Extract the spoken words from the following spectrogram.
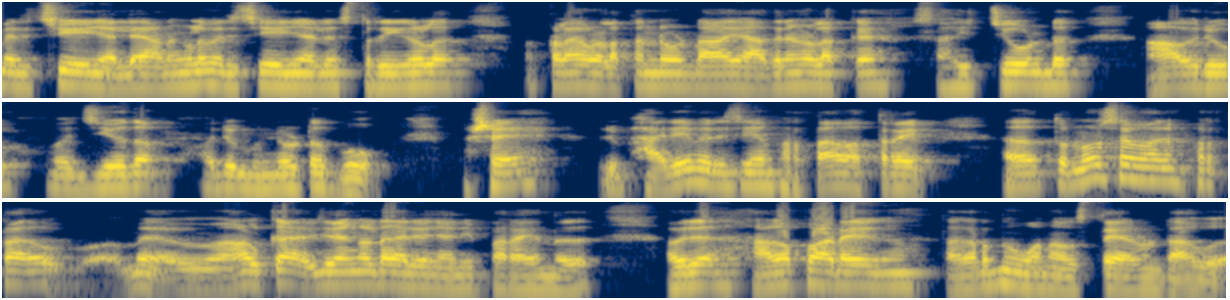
മരിച്ചു കഴിഞ്ഞാൽ അല്ലെ ആണുങ്ങൾ മരിച്ചു കഴിഞ്ഞാൽ സ്ത്രീകൾ മക്കളെ വളർത്തേണ്ടതുണ്ടായ യാതനകളൊക്കെ സഹിച്ചുകൊണ്ട് ആ ഒരു ജീവിതം ഒരു മുന്നോട്ട് പോകും. പക്ഷേ ഒരു ഭാര്യ മരിച്ചു കഴിഞ്ഞാൽ ഭർത്താവ് അത്രയും തൊണ്ണൂറ് ശതമാനം ഭർത്താവ് ആൾക്കാർ ജനങ്ങളുടെ കാര്യമാണ് ഞാനീ പറയുന്നത്. അവർ ആകപ്പാടെ തകർന്നു പോകുന്ന അവസ്ഥയാണ് ഉണ്ടാവുക.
